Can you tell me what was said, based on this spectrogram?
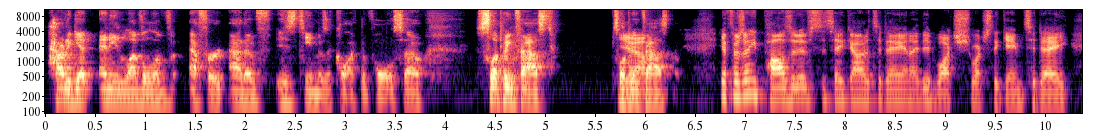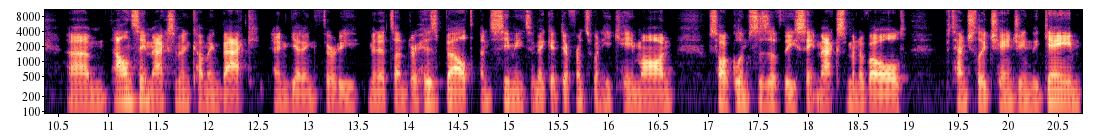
how to get any level of effort out of his team as a collective whole. So slipping fast, slipping yeah. fast. If there's any positives to take out of today, and I did watch watch the game today, um, Allan St. Maximin coming back and getting 30 minutes under his belt and seeming to make a difference when he came on. Saw glimpses of the St. Maximin of old, potentially changing the game.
